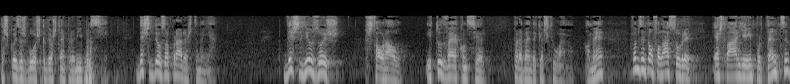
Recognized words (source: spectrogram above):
das coisas boas que Deus tem para mim e para si. Deixe Deus operar esta manhã. Deixe Deus hoje restaurá-lo. E tudo vai acontecer para bem daqueles que o amam. Amém? Vamos então falar sobre esta área importante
